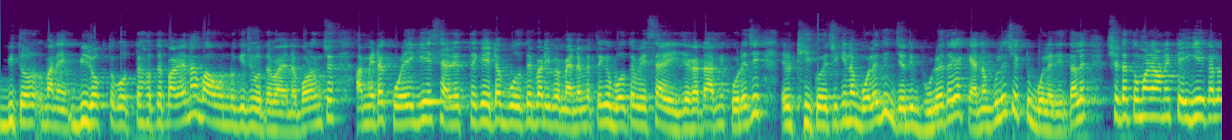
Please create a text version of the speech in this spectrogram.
বিত- মানে বিরক্ত করতে হতে পারে না বা অন্য কিছু হতে পারে না। বরঞ্চ আমি এটা করে গিয়ে স্যারের থেকে এটা বলতে পারি বা ম্যাডামের থেকে বলতে পারি, স্যার, এই জায়গাটা আমি করেছি একটু ঠিক হয়েছে কিনা বলে দিন। যদি ভুলে থাকে, কেন ভুলেছে একটু বলে দিন। তাহলে সেটা তোমার অনেকটা এগিয়ে গেল।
